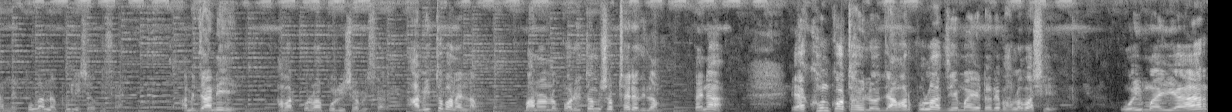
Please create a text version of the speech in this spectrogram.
আপনি পোলা না পুলিশ অফিসার। আমি জানি আমার পোলা পুলিশ অফিসার। আমি তো বানাইলাম। বানানোর পরেই তো আমি সব ছেড়ে দিলাম তাই না? এখন কথা হইল যে আমার পোলা যে মাইয়াটারে ভালোবাসে ওই মাইয়ার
